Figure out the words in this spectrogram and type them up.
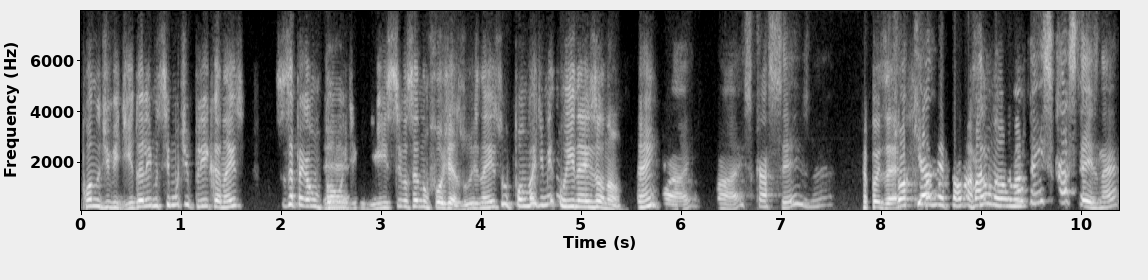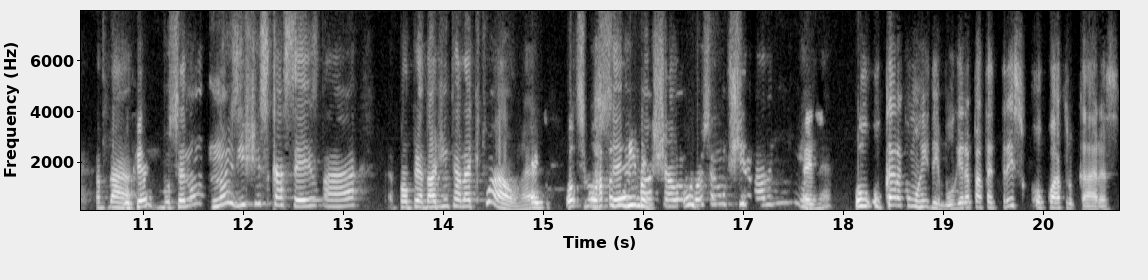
quando dividido, ele se multiplica, não é isso? Se você pegar um pão é. e dividir, se você não for Jesus, não é isso? O pão vai diminuir, não é isso ou não? Hein? Vai, vai, escassez, né? Pois é. Só que a informação não, não né? tem escassez, né? Na, você não, não existe escassez na propriedade intelectual, né? É. Se você baixar uma coisa, você não tira nada de ninguém, é. né? O, o, cara como Hindenburg era para ter três ou quatro caras,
